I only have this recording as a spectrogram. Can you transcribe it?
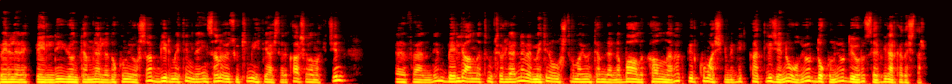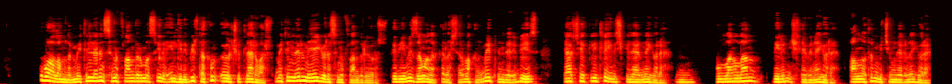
verilerek belli yöntemlerle dokunuyorsa bir metin de insana özgü kimi ihtiyaçları karşılamak için efendim belli anlatım türlerine ve metin oluşturma yöntemlerine bağlı kalınarak bir kumaş gibi dikkatlice ne oluyor? Dokunuyor diyoruz sevgili arkadaşlar. Bu bağlamda metinlerin sınıflandırması ile ilgili bir takım ölçütler var. Metinleri neye göre sınıflandırıyoruz? Dediğimiz zaman arkadaşlar bakın metinleri biz gerçeklikle ilişkilerine göre, kullanılan dilin işlevine göre, anlatım biçimlerine göre,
